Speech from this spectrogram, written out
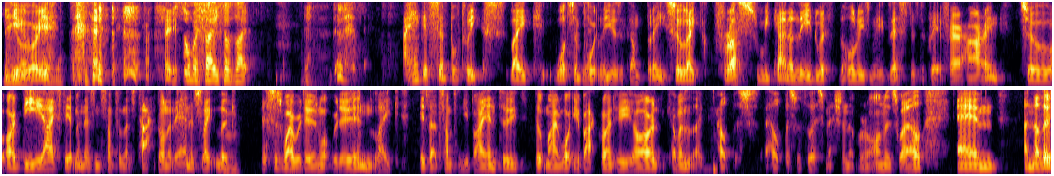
You, you were you? you saw my face. I was like, I think it's simple tweaks, like what's important yeah, to you as a company. So, like for us, we kind of lead with the whole reason we exist is to create fair hiring. So, our DEI statement isn't something that's tacked on at the end. It's like, look, mm. this is why we're doing what we're doing. Like, is that something you buy into? Don't mind what your background, who you are, come in, like help us, help us with this mission that we're on as well. Um, another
